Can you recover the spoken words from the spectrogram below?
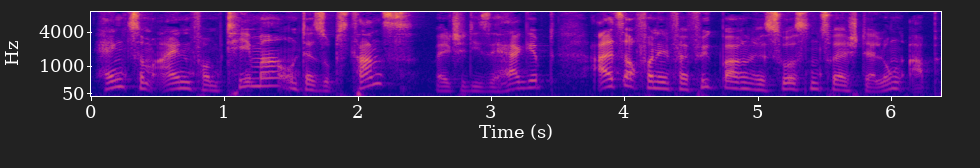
hängt zum einen vom Thema und der Substanz, welche diese hergibt, als auch von den verfügbaren Ressourcen zur Erstellung ab.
